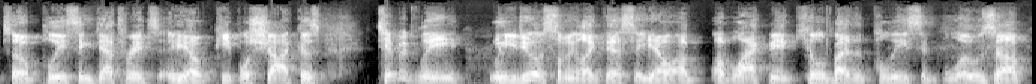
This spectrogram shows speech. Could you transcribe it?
So policing death rates, you know, people shot because typically when you do have something like this, you know, a, a black man killed by the police, it blows up.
